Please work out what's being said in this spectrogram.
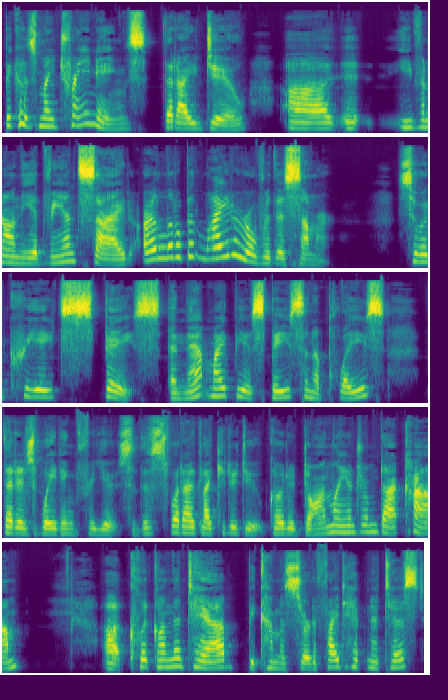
Because my trainings that I do, uh, it, even on the advanced side, are a little bit lighter over the summer. So it creates space, and that might be a space and a place that is waiting for you. So this is what I'd like you to do. Go to dawnlandrum.com, uh, click on the tab, become a certified hypnotist,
